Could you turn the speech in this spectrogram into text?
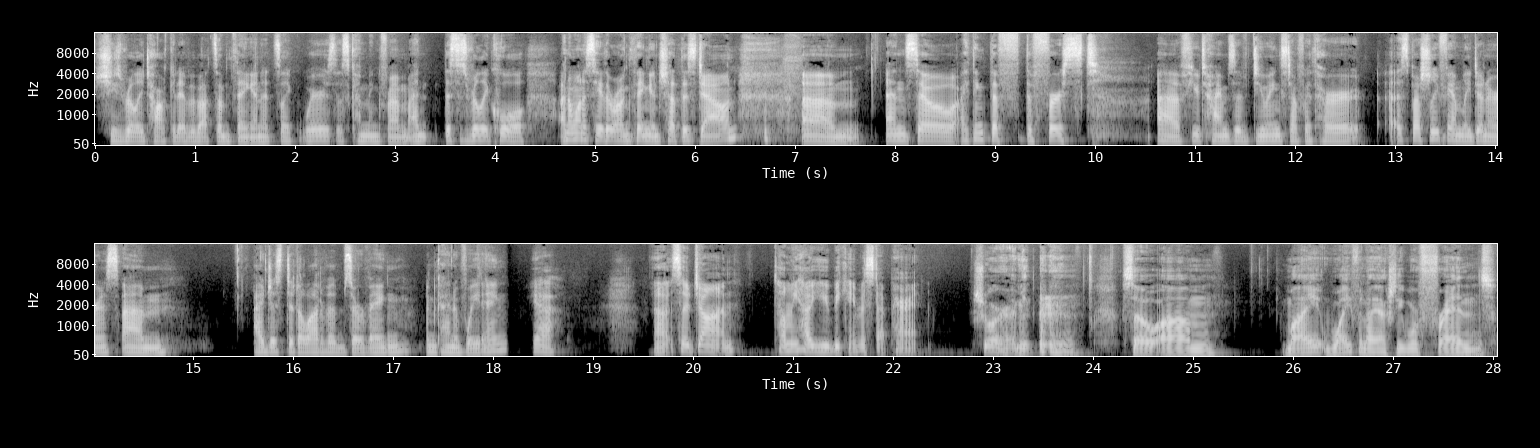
she's really talkative about something and it's like where is this coming from? I, this is really cool. I don't want to say the wrong thing and shut this down. Um, and so i think the, f- the first uh, few times of doing stuff with her especially family dinners um, i just did a lot of observing and kind of waiting. Yeah. Uh, so john tell me how you became a step parent. Sure. I mean, so um, my wife and I actually were friends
